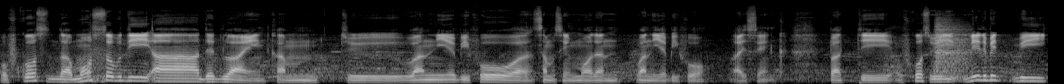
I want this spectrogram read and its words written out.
of course, the most of the uh, deadline come to one year before or something more than one year before. I think. But the, of course, we little bit we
